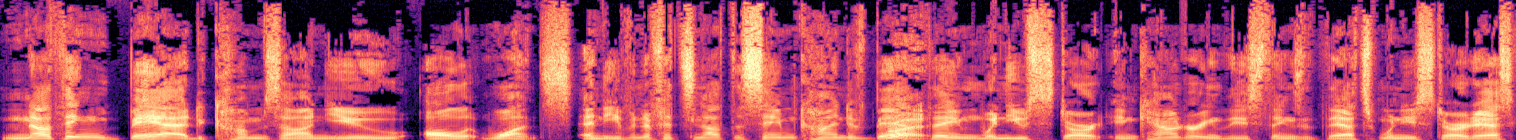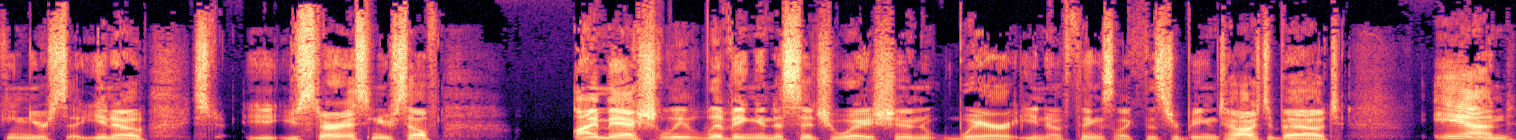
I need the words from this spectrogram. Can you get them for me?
nothing bad comes on you all at once. And even if it's not the same kind of bad Right. thing, when you start encountering these things, that's when you start asking yourself. You know, you start asking yourself. I'm actually living in a situation where you know things like this are being talked about, and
